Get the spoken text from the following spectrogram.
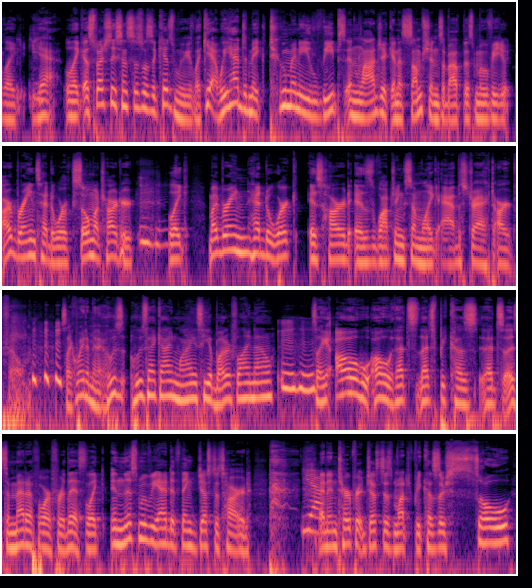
like, yeah, like, especially since this was a kid's movie, like, yeah, we had to make too many leaps in logic and assumptions about this movie. Our brains had to work so much harder. Mm-hmm. Like, my brain had to work as hard as watching some, like, abstract art film. it's like, wait a minute, who's who's that guy and why is he a butterfly now? Mm-hmm. It's like, oh, oh, that's that's because that's it's a metaphor for this. Like in this movie, I had to think just as hard Yeah. and interpret just as much because there's so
